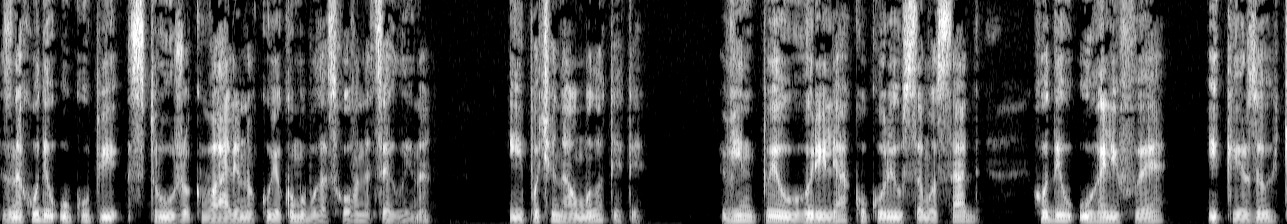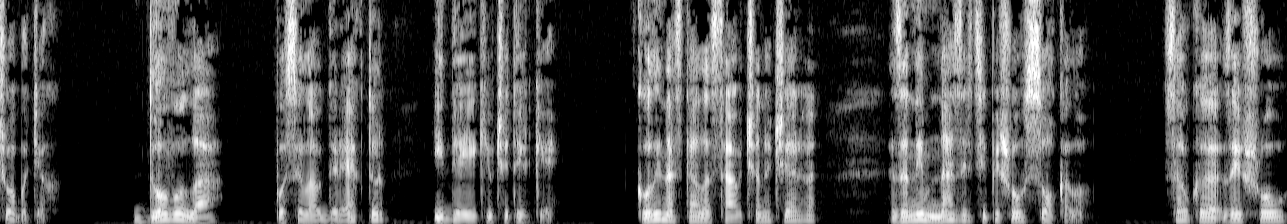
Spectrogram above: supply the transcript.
знаходив у купі стружок валянок, у якому була схована цеглина, і починав молотити. Він пив горіляко, курив самосад, ходив у галіфе і кирзових чоботях. До вола посилав директор і деякі вчительки. Коли настала Савчина черга, за ним назирці пішов сокало. Савка зайшов,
